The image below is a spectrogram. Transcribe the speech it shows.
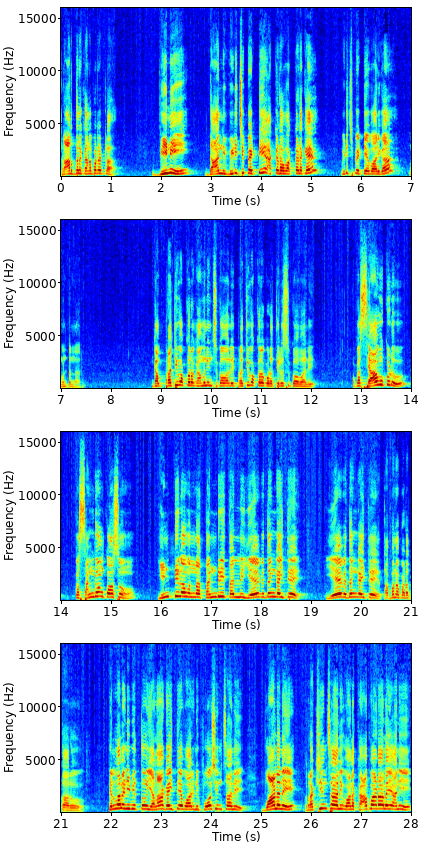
ప్రార్థన కనపడట్లా. విని దాన్ని విడిచిపెట్టి అక్కడ ఒక్కడికే విడిచిపెట్టేవారిగా ఉంటున్నారు. గ ప్రతి ఒక్కరూ గమనించుకోవాలి ప్రతి ఒక్కరూ కూడా తెలుసుకోవాలి. ఒక సేవకుడు ఒక సంఘం కోసం ఇంటిలో ఉన్న తండ్రి తల్లి ఏ విధంగా అయితే ఏ విధంగా అయితే తపన పడతారో పిల్లల నిమిత్తం ఎలాగైతే వారిని పోషించాలి వాళ్ళని రక్షించాలి వాళ్ళ కాపాడాలి అని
